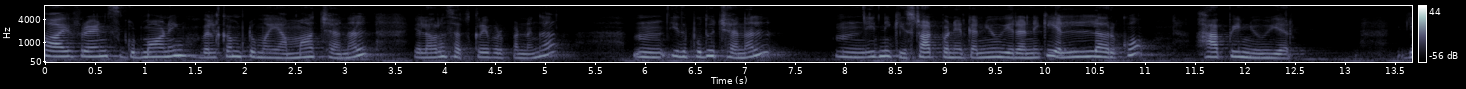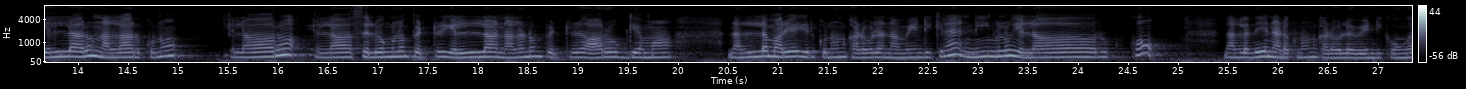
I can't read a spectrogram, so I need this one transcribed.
Hi friends good morning welcome to my அம்மா சேனல் எல்லோரும் சப்ஸ்கிரைபர் பண்ணுங்கள் இது புது சேனல் இன்றைக்கி ஸ்டார்ட் பண்ணியிருக்கேன் நியூ இயர் அன்னைக்கு எல்லாருக்கும் ஹாப்பி நியூ இயர் எல்லாரும் நல்லா இருக்கணும். எல்லோரும் எல்லா செல்வங்களும் பெற்று எல்லா நலனும் பெற்று ஆரோக்கியமாக நல்ல மாதிரியாக இருக்கணும்னு கடவுளை நான் வேண்டிக்கிறேன். நீங்களும் எல்லாருக்கும் நல்லதே நடக்கணும்னு கடவுளை வேண்டிக்கோங்க.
